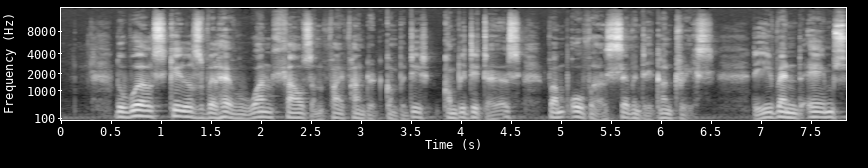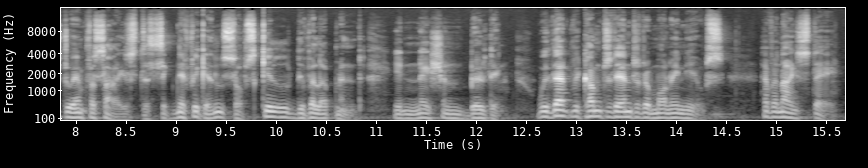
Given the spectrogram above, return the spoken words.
The World Skills will have 1,500 competi- competitors from over 70 countries. The event aims to emphasize the significance of skill development in nation building. With that, we come to the end of the morning news. Have a nice day.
